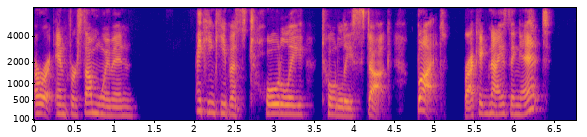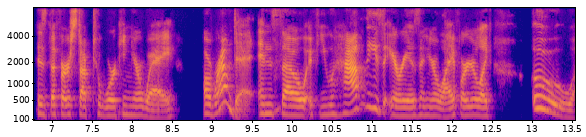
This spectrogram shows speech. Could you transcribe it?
or and for some women, it can keep us totally, totally stuck. But recognizing it is the first step to working your way around it. And so if you have these areas in your life where you're like, ooh,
